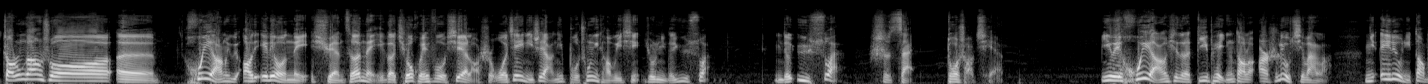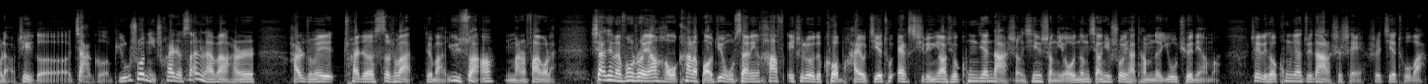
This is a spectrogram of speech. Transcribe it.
赵荣刚说：“呃，辉昂与奥迪 A 六哪选择哪一个？求回复，谢谢老师。我建议你这样，你补充一条微信，就是你的预算，你的预算是在多少钱？因为辉昂现在的低配已经到了二十六七万了。”你 A 六你到不了这个价格，比如说你揣着三十来万，还是还是准备揣着四十万，对吧？预算啊，你马上发过来。夏天的风说杨好，我看了宝骏五三零、哈弗 H 六的 Coupe，还有捷途 X 七零，要求空间大、省心省油，能详细说一下他们的优缺点吗？这里头空间最大的是谁？是捷途吧？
